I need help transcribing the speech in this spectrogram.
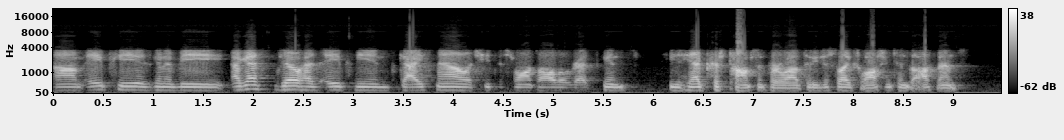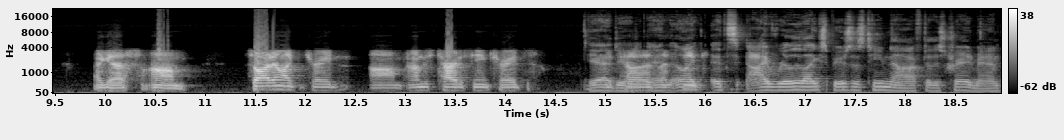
Um, AP is going to be. I guess Joe has AP and Guice now, which he just wants all the Redskins. He, he had Chris Thompson for a while, so he just likes Washington's offense. I guess. Um, so I didn't like the trade. Um, and I'm just tired of seeing trades. Yeah, dude. And think- like it's, I really like Spears' team now after this trade, man.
